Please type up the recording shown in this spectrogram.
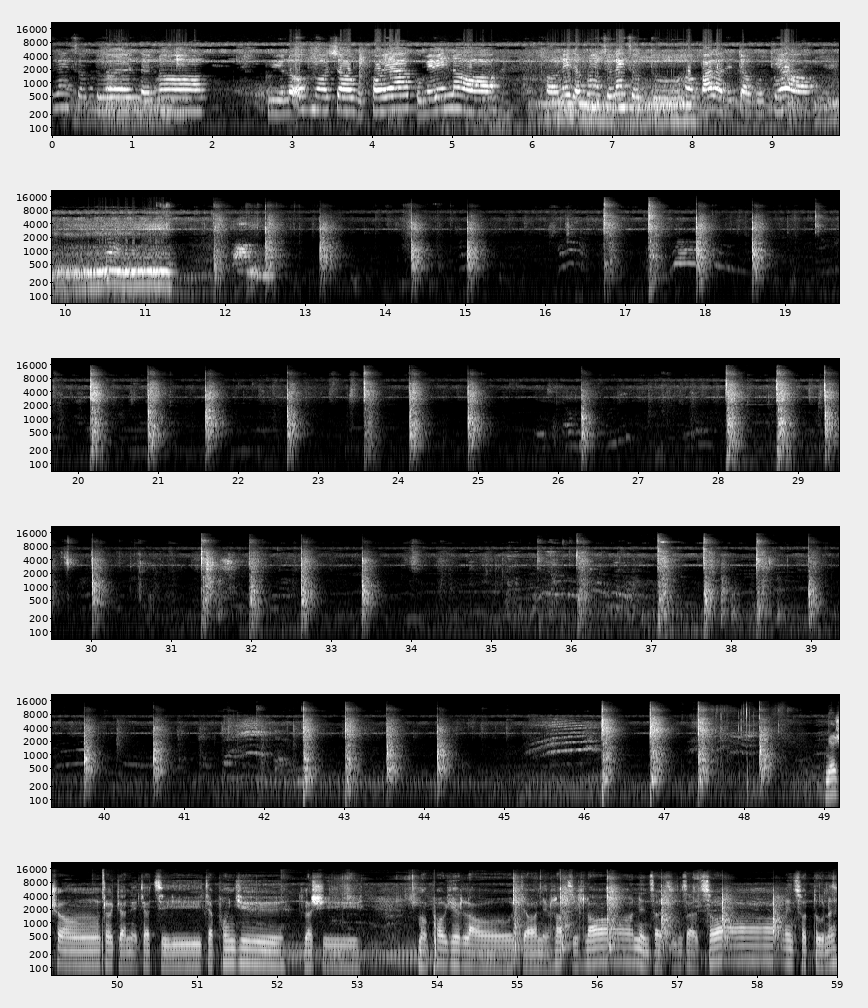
trong lên số tuần để nó cứ lỗ, mò sâu của phơi á của mấy bên nó họ ờ, nên giờ không thứ lên số tu họ ba là để chọn của theo Thank you. Nhớ rằng cho cha này cha chỉ cha phong như là gì mà phong như là cho này lo gì lo nên giờ xin giờ xóa lên số tụ nữa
